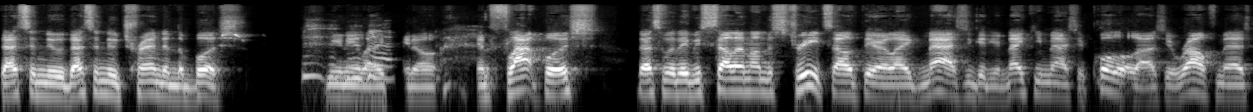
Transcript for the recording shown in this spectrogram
that's a new that's a new trend in the bush. Meaning, like you know, in Flatbush, that's what they be selling on the streets out there. Like masks, you get your Nike mask, your Polo mask, your Ralph mask,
